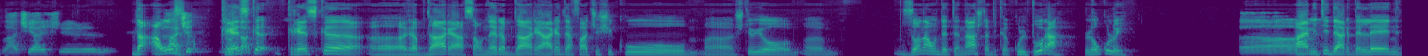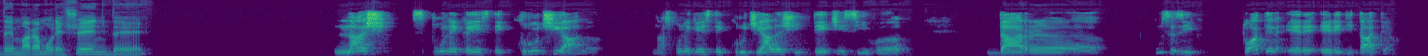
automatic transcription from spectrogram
la aceeași... Da, auzi, la același crezi că, crezi că uh, răbdarea sau nerăbdarea are de-a face și cu, uh, știu eu, uh, zona unde te naști, adică cultura locului? Uh, Ai amintit de ardeleni, de maramureșeni, de... N-aș spune că este crucială. N-aș spune că este crucială și decisivă, dar, uh, cum să zic, toate ereditatea,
